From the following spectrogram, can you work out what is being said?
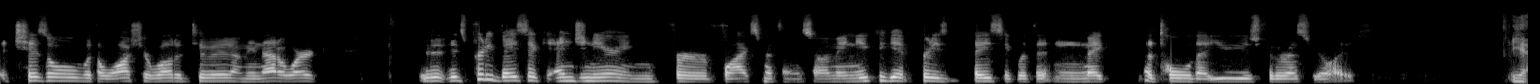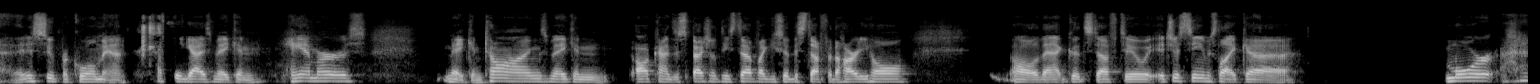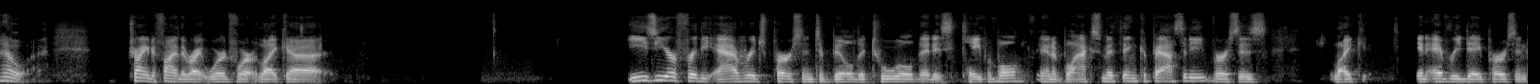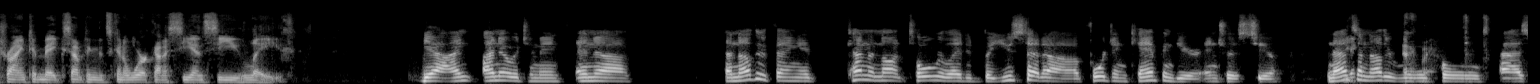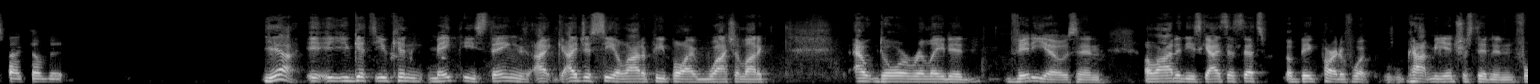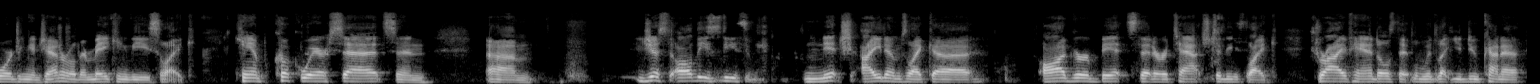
a chisel with a washer welded to it, I mean that'll work. It's pretty basic engineering for blacksmithing. So I mean you could get pretty basic with it and make a tool that you use for the rest of your life. Yeah, it is super cool, man. I see guys making hammers, making tongs, making all kinds of specialty stuff. Like you said, the stuff for the hardy hole, all of that good stuff too. It just seems like uh, more, I don't know, trying to find the right word for it. Like, uh, easier for the average person to build a tool that is capable in a blacksmithing capacity versus like an everyday person trying to make something that's going to work on a CNC lathe. Yeah, I I know what you mean. And uh, another thing, it kind of not tool related, but you said uh, forging camping gear interests you, and that's yeah, another really definitely. cool aspect of it. Yeah, it, you get you can make these things. I I just see a lot of people. I watch a lot of outdoor related videos and a lot of these guys that's that's a big part of what got me interested in forging in general they're making these like camp cookware sets and um, just all these these niche items like uh, auger bits that are attached to these like drive handles that would let you do kind of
